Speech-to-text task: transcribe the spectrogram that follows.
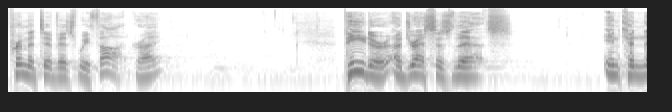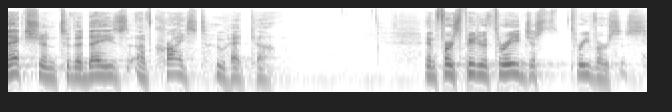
primitive as we thought, right? Peter addresses this in connection to the days of Christ who had come. In 1 Peter 3, just three verses.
